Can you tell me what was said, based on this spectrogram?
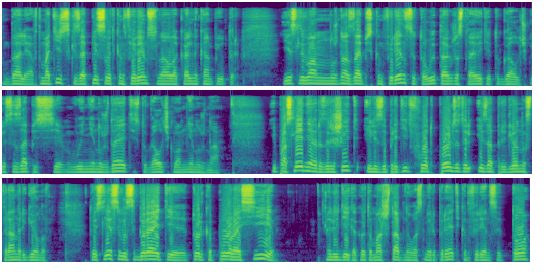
Далее, автоматически записывать конференцию на локальный компьютер. Если вам нужна запись конференции, то вы также ставите эту галочку. Если записи вы не нуждаетесь, то галочка вам не нужна. И последнее, разрешить или запретить вход пользователь из определенных стран регионов. То есть, если вы собираете только по России людей, какое-то масштабное у вас мероприятие, конференции, то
